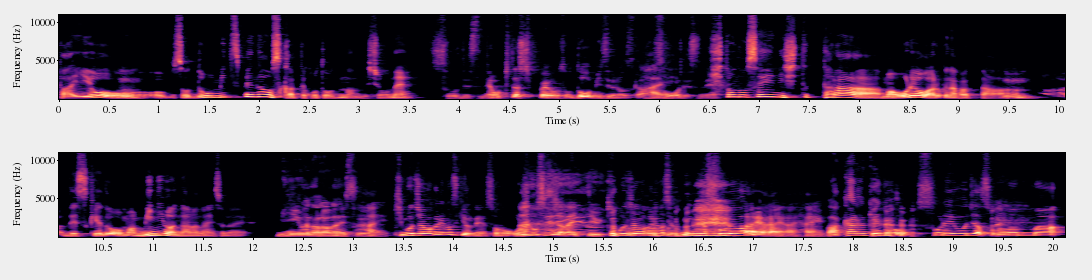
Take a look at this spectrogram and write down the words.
敗を、そうどう見つめ直すかってことなんでしょうね。そうですね。起きた失敗をそうどう見つめ直すか。はいそうですね。人のせいにしてたら、うんまあ俺は悪くなかったうん。ですけど、まあ身にはならないですよね。身にはならないです。はい気持ちはわかりますけどね。その、俺のせいじゃないっていう気持ちはわかりますよ。みんなそれはあるから。はいはいはい。わかるけど、それをじゃあそのまんま、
